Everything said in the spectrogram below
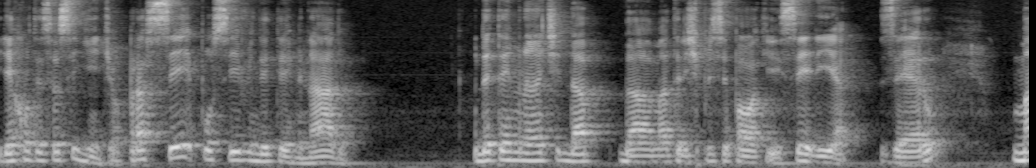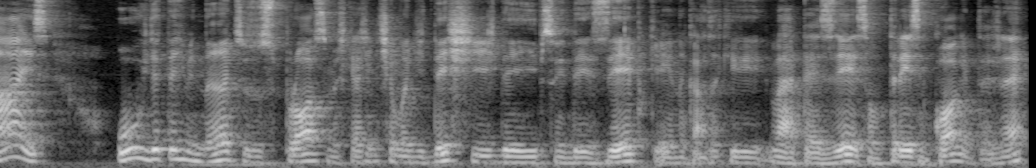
iria acontecer o seguinte, para ser possível e indeterminado, o determinante da, da matriz principal aqui seria zero, mas os determinantes, os próximos, que a gente chama de dx, dy e dz, porque no caso aqui vai até z, são três incógnitas, né?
